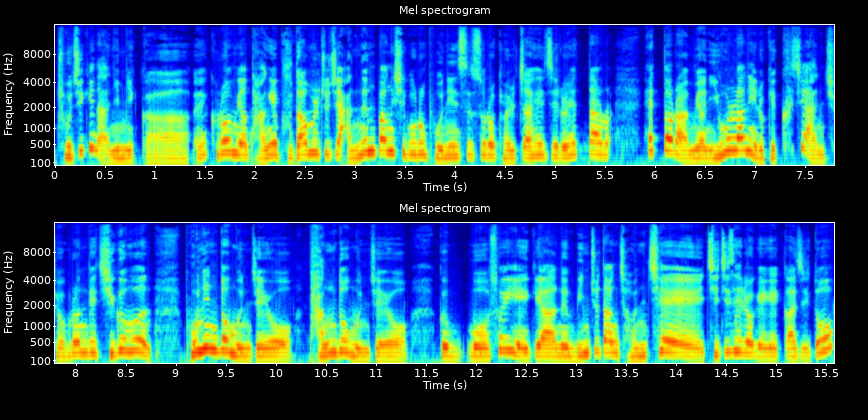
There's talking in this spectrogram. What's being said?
조직인 아닙니까? 예? 그러면 당에 부담을 주지 않는 방식으로 본인 스스로 결자 해지를 했다 했더라면 이 혼란이 이렇게 크지 않죠. 그런데 지금은 본인도 문제요, 당도 문제요. 그 뭐 소위 얘기하는 민주당 전체 지지 세력에게까지도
